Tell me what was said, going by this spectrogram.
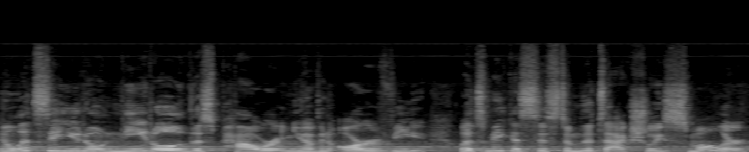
Now let's say you don't need all of this power and you have an RV. Let's make a system that's actually smaller.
